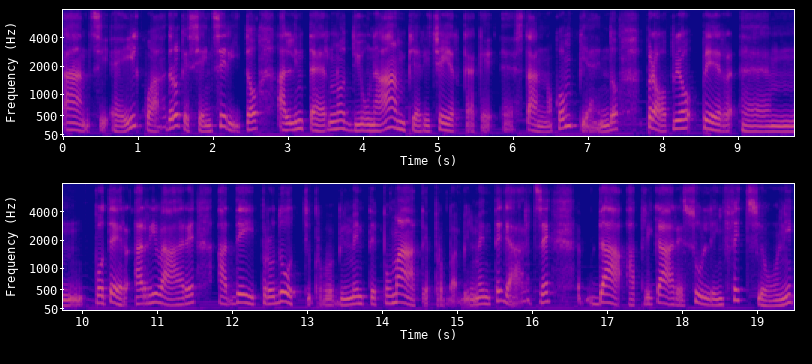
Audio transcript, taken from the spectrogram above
anzi è il quadro che si è inserito all'interno di una ampia ricerca che eh, stanno compiendo proprio per ehm, poter arrivare a dei prodotti, probabilmente pomate, probabilmente garze, da applicare applicare sulle infezioni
